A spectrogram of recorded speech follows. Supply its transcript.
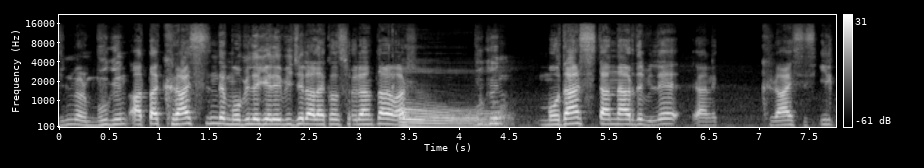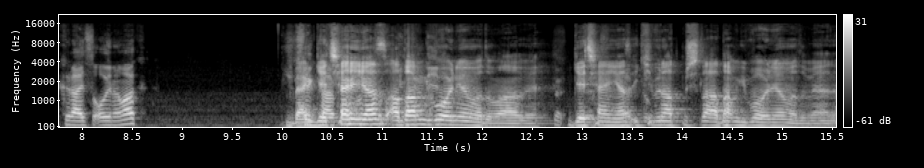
bilmiyorum bugün hatta Crysis'in de mobile gelebileceğiyle alakalı söylentiler var. Oo. Bugün modern sistemlerde bile yani Crysis, ilk Crysis oynamak ben geçen yaz adam gibi oynayamadım abi. Geçen yaz Ben de- 2060'da adam gibi oynayamadım yani.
